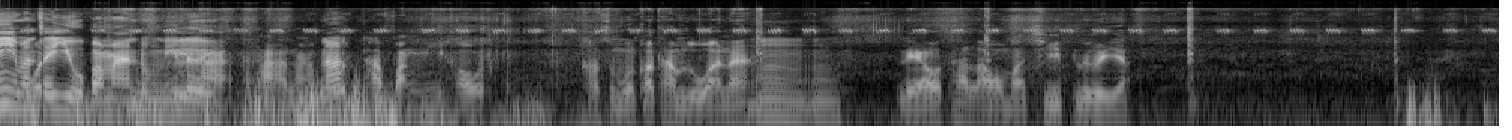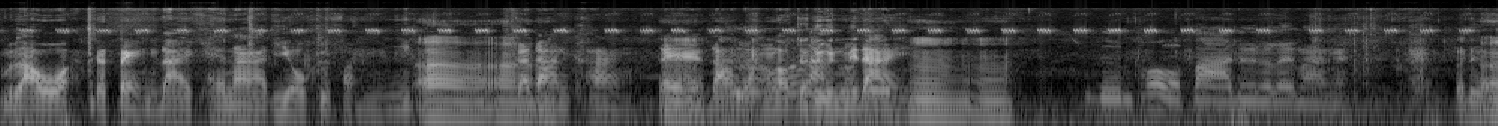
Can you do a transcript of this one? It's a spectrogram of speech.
นี่มันจะอยู่ประมาณตรงนี้เลยคือถ้าถ้าอนาคนะ ตถ้าฝั่งนี้เขาเขาสมมติเขาทำรั้วนะ อืมอืมแล้วถ้าเรามาชิดเลยอะเราอะจะแต่งได้แค่หน้าเดียวคือฝั่งนี้เออเออกับด้านข้าง แต่อืมด้านหลังเราจะเดินไม่ได้ อืมอืม เดินท่อปลาเดินอะไรมาไง ก็เดินเอ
